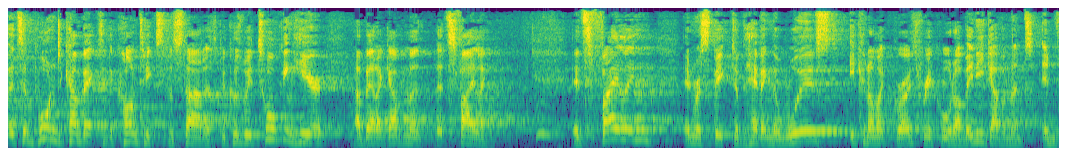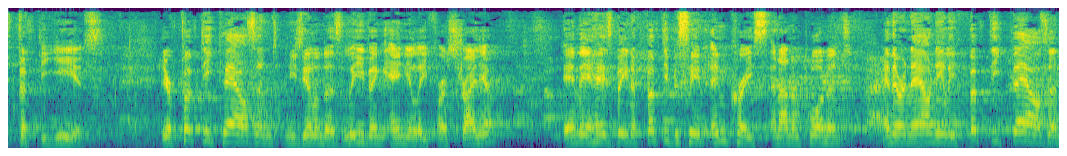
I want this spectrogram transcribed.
it's important to come back to the context for starters, because we're talking here about a government that's failing. It's failing in respect of having the worst economic growth record of any government in 50 years. There are 50,000 New Zealanders leaving annually for Australia and there has been a 50% increase in unemployment, and there are now nearly 50,000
